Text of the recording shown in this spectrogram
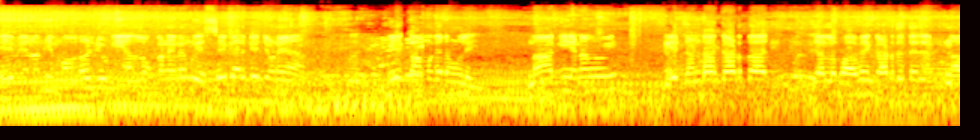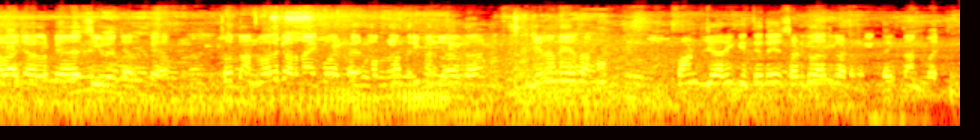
ਇਹ ਵੀ ਇਹਨਾਂ ਦੀ ਮੋਰਲ ਡਿਊਟੀਆਂ ਲੋਕਾਂ ਨੇ ਇਹਨਾਂ ਨੂੰ ਇਸੇ ਕਰਕੇ ਚੁਣਿਆ ਵੀ ਇਹ ਕੰਮ ਕਰਨ ਲਈ। ਨਾ ਕਿ ਇਹਨਾਂ ਨੂੰ ਵੀ ਇਹ ਡੰਡਾ ਕੱਢਦਾ, ਜਾਂ ਲਿਫਾਫੇ ਕੱਢ ਦਿੱਤੇ ਤੇ ਨਾਲਾ ਚੱਲ ਪਿਆ ਸੀਵਰ ਚੱਲ ਪਿਆ। ਸੋ ਧੰਨਵਾਦ ਕਰਦਾ ਇੱਕ ਵਾਰ ਫਿਰ ਮੁੱਖ ਮੰਤਰੀ ਪੰਜਾਬ ਦਾ, ਜਿਨ੍ਹਾਂ ਨੇ ਸਾਨੂੰ ਫੰਡ ਜਾਰੀ ਕੀਤੇ ਤੇ ਸੜਕ ਦਾ ਉਦਘਾਟਨ ਕੀਤਾ। ਜੀ ਧੰਨਵਾਦ ਜੀ।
